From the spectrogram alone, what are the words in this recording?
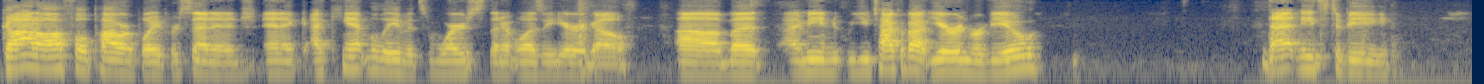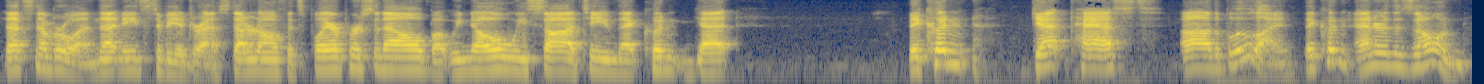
god awful power play percentage, and it, I can't believe it's worse than it was a year ago. Uh, but I mean, you talk about year in review. That needs to be That's number one. That needs to be addressed. I don't know if it's player personnel, but we know we saw a team that couldn't get they couldn't get past uh, the blue line. They couldn't enter the zone.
